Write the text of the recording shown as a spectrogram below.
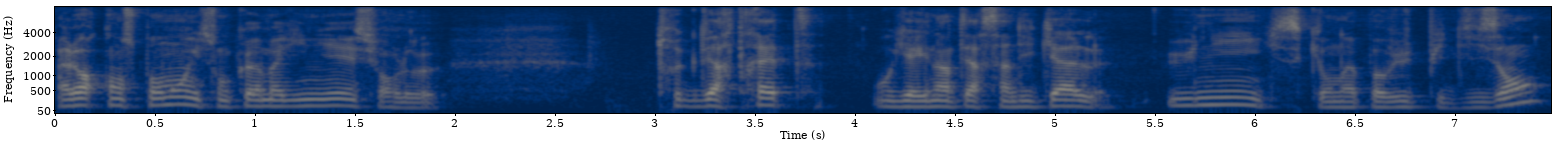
Alors qu'en ce moment, ils sont quand même alignés sur le truc des retraites, où il y a une intersyndicale unie, ce qu'on n'a pas vu depuis 10 ans,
